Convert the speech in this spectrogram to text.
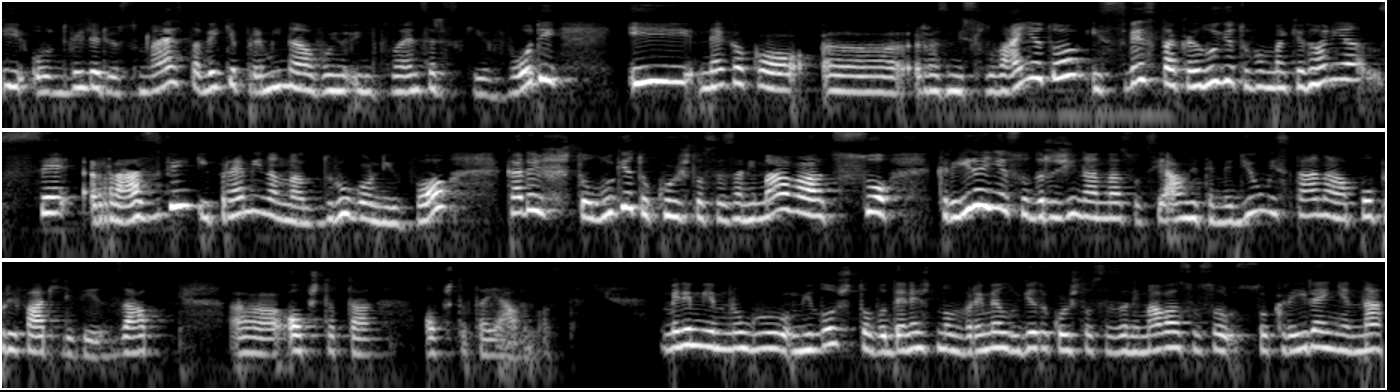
и од 2018 веќе преминаа во инфлуенсерски води и некако е, размислувањето и свеста кај луѓето во Македонија се разви и премина на друго ниво, каде што луѓето кои што се занимаваат со креирање содржина на социјалните медиуми станаа поприфатливи за е, општата општата јавност. Мене ми е многу мило што во денешно време луѓето кои што се занимаваат со, со, со креирање на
